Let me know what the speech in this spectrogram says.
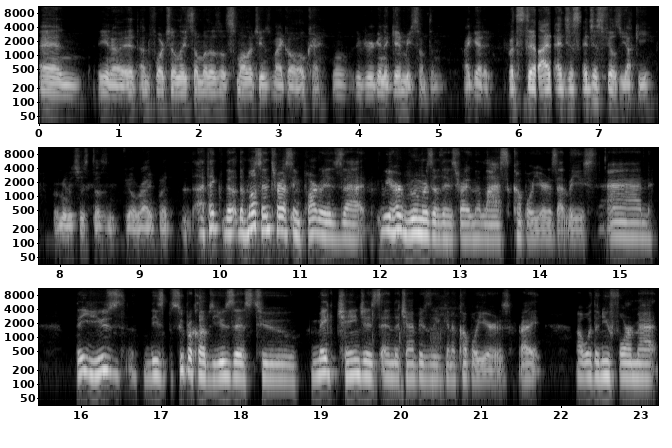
and you know, it unfortunately some of those smaller teams might go, okay, well, if you're going to give me something, I get it. But still, I, I just it just feels yucky. I mean, it just doesn't feel right. But I think the, the most interesting part is that we heard rumors of this right in the last couple years at least, and they use these super clubs use this to make changes in the Champions League in a couple years, right? Uh, with a new format,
